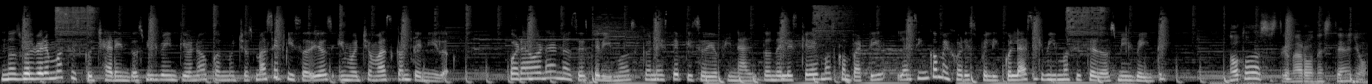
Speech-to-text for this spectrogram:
Nos volveremos a escuchar en 2021 con muchos más episodios y mucho más contenido. Por ahora nos despedimos con este episodio final, donde les queremos compartir las 5 mejores películas que vimos este 2020. No todas se estrenaron este año,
